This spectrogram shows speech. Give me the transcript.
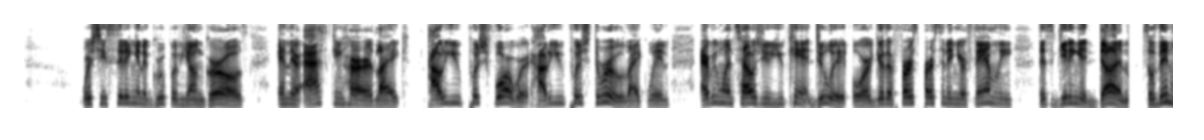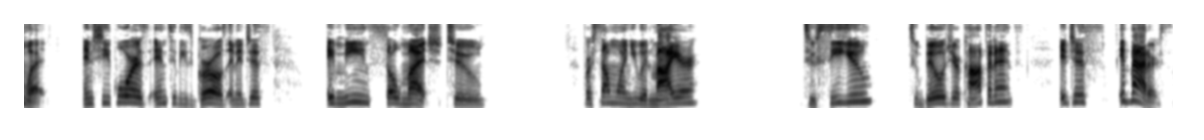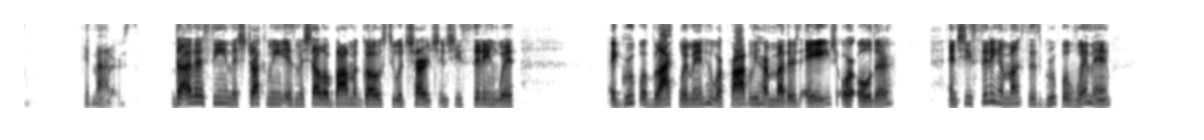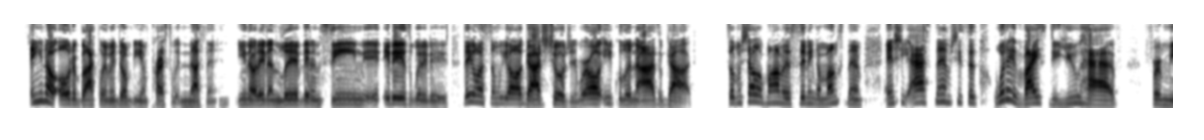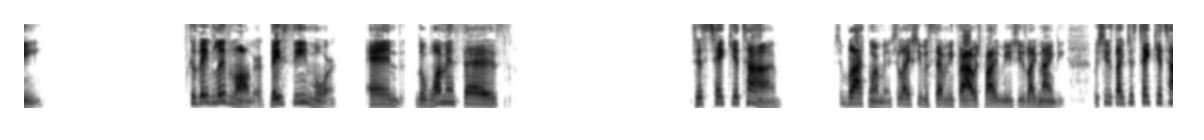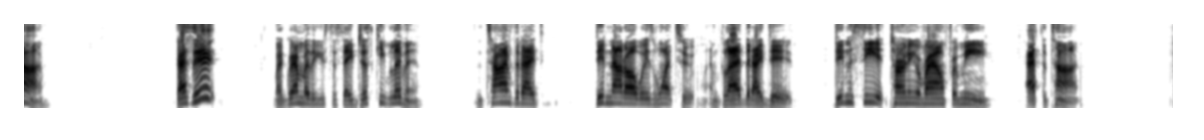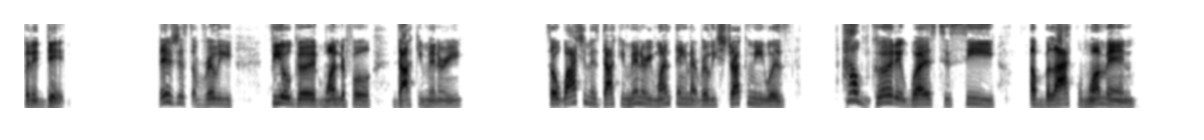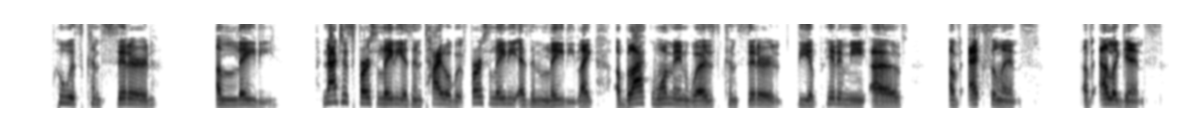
where she's sitting in a group of young girls and they're asking her, like, how do you push forward? How do you push through? Like when everyone tells you you can't do it, or you're the first person in your family that's getting it done. So then what? And she pours into these girls, and it just, it means so much to, for someone you admire to see you, to build your confidence. It just, it matters. It matters the other scene that struck me is Michelle Obama goes to a church and she's sitting with a group of black women who are probably her mother's age or older. And she's sitting amongst this group of women. And you know, older black women don't be impressed with nothing. You know, they done lived, they done seen. It, it is what it is. They want some, we all God's children. We're all equal in the eyes of God. So Michelle Obama is sitting amongst them and she asked them, she says, What advice do you have for me? Because they've lived longer, they've seen more. And the woman says, just take your time. She's a black woman. She's like she was 75, which probably means she's like 90. But she's like, just take your time. That's it. My grandmother used to say, just keep living. In times that I did not always want to, I'm glad that I did. Didn't see it turning around for me at the time, but it did. There's just a really feel good, wonderful documentary. So, watching this documentary, one thing that really struck me was how good it was to see a black woman who is considered a lady. Not just first lady as in title, but first lady as in lady. Like a black woman was considered the epitome of of excellence, of elegance,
